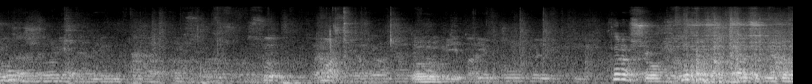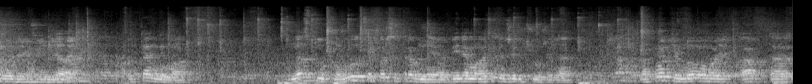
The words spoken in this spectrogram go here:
можно разрулить на древу туда, и все. Все, Мгм. Хорошо. Ну, Это более-менее, Да, да? питань нема. Наступне, вулиця Першотравнева, біля магазину Жемчужина, напротив нового авто,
